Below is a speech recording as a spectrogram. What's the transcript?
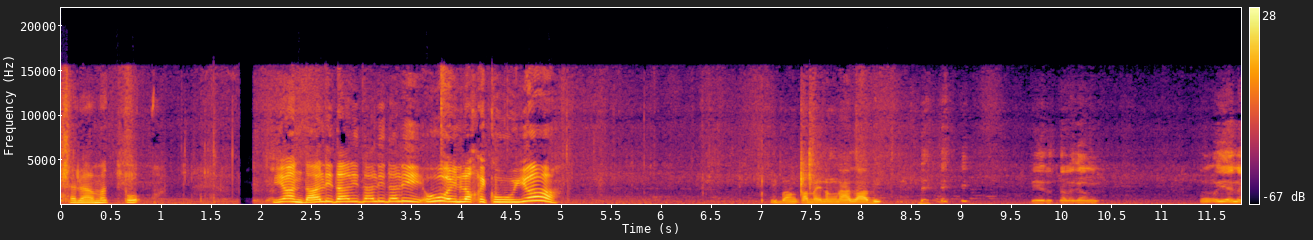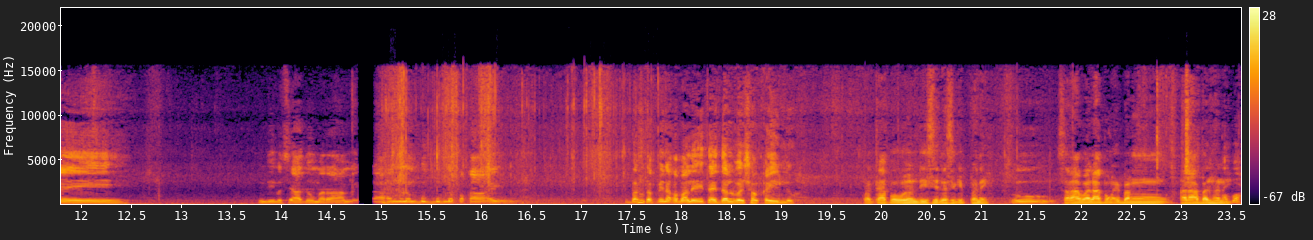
Salamat po. Yan, dali, dali, dali, dali. Oh, ay laki kuya. Ibang kamay ng nalabi. Pero talagang kung iyan ay hindi masyadong marami. Tahan mo ng bugbog na pakain. Basta pinakamaliit ay dalawa isang kilo. Pagka po hindi sila sikip pa eh. Oo. Saka wala pong ibang kalaban hanay. Aba,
